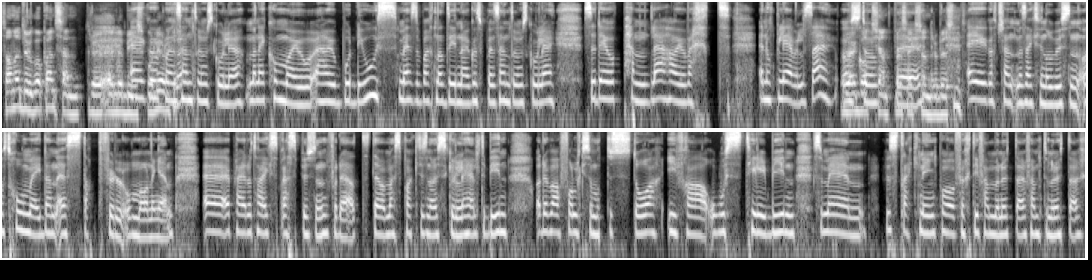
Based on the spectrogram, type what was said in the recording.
Sanne, du går på en sentrum, eller byskole? Jeg går på en sentrumsskole, ja. Men jeg, jo, jeg har jo bodd i Os mesteparten av tiden jeg har gått på en sentrumsskole. Så det å pendle har jo vært en opplevelse. Du er godt kjent med 600-bussen? Jeg er godt kjent med 600-bussen, og tro meg, den er stappfull om morgenen. Eh, jeg pleide å ta ekspressbussen fordi det var mest praktisk når jeg skulle helt til byen. Og det var folk som måtte stå fra Os til byen, som er en strekning på 45 45 minutter, 50 minutter,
